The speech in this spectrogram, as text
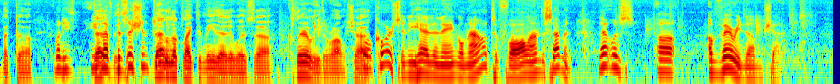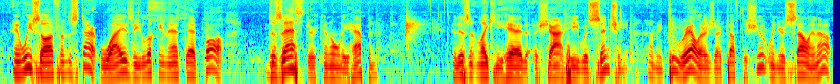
but uh, But he's he that- left position too. that looked like to me that it was uh, clearly the wrong shot. Well, of course, and he had an angle now to fall on the seven. That was uh, a very dumb shot, and we saw it from the start. Why is he looking at that ball? Disaster can only happen. It isn't like he had a shot he was cinching. I mean, two railers are tough to shoot when you're selling out.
